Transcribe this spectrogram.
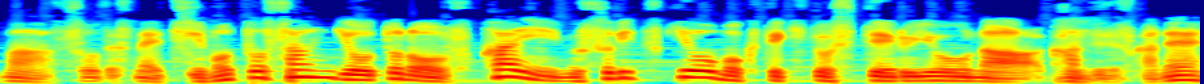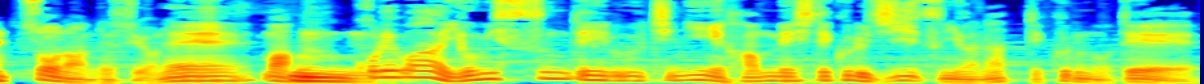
まあそうですね、地元産業との深い結びつきを目的としているような感じですかね。そうなんですよね。まあ、うん。これは読み進んでいるうちに判明してくる事実にはなってくるので、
